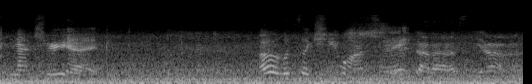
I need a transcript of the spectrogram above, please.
I'm not sure yet. Oh, it looks like she wants Shake it. that ass, yeah.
